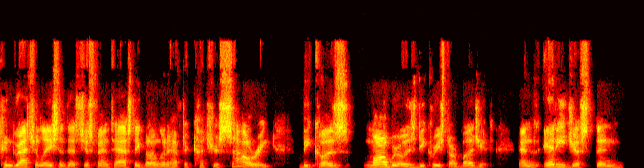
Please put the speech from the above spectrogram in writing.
Congratulations, that's just fantastic, but I'm going to have to cut your salary because Marlboro has decreased our budget. And Eddie just then,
